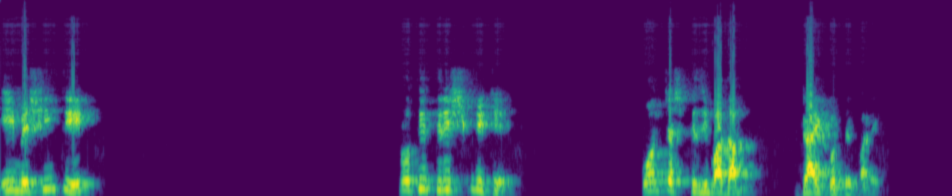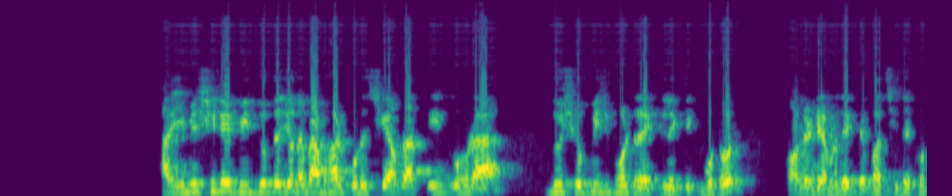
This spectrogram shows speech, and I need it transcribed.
এই মেশিনটি প্রতি তিরিশ মিনিটে পঞ্চাশ কেজি বাদাম ড্রাই করতে পারে। আর এই মেশিনে বিদ্যুতের জন্য ব্যবহার করেছি আমরা তিন ঘোড়া দুইশো বিশ ভোল্টের একটি ইলেকট্রিক মোটর। অলরেডি আমরা দেখতে পাচ্ছি, দেখুন।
